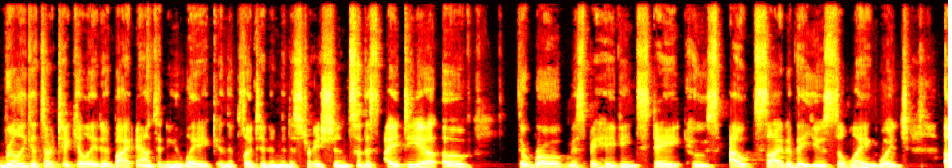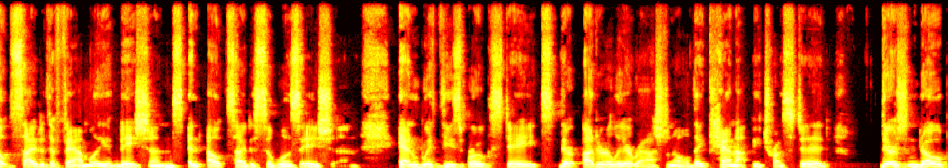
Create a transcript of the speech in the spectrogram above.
really gets articulated by Anthony Lake in the Clinton administration. So this idea of the rogue misbehaving state who's outside of they use the language outside of the family of nations and outside of civilization. And with these rogue states they're utterly irrational. They cannot be trusted. There's no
